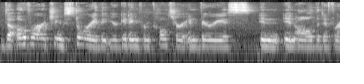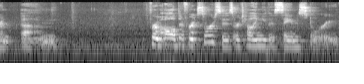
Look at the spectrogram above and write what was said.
the overarching story that you're getting from culture in various in in all the different um, from all different sources are telling you the same story.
